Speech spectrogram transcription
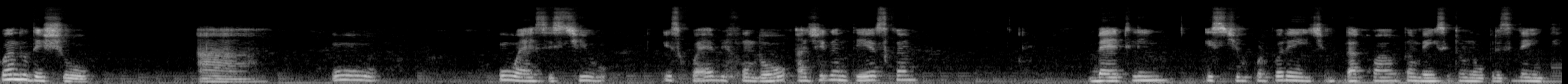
Quando deixou a US Steel, Squab fundou a gigantesca Bethlehem Steel Corporation, da qual também se tornou presidente.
